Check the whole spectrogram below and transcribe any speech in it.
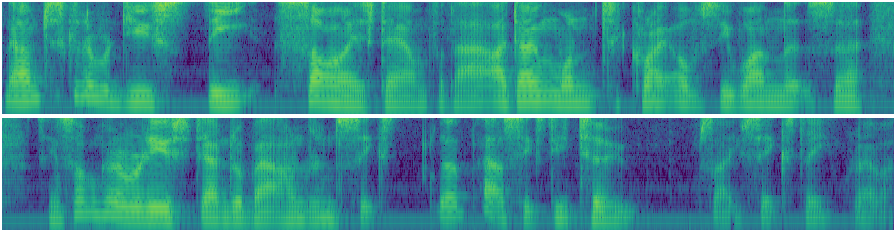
now i'm just going to reduce the size down for that. I don't want to create obviously one that's uh, so i'm going to reduce it down to about 160 about 62 say 60 whatever.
